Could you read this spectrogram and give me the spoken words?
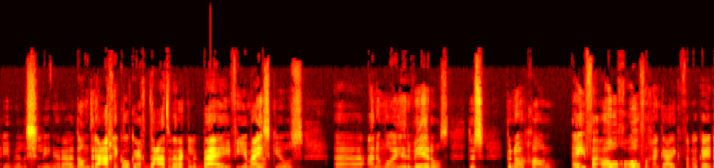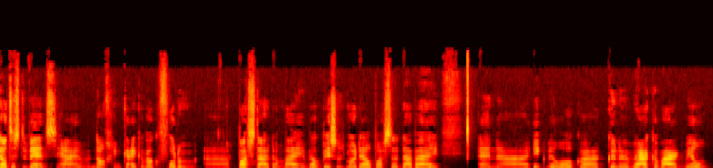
in willen slingeren, dan draag ik ook echt daadwerkelijk bij, via mijn ja. skills, aan een mooiere wereld. Dus ik ben ook gewoon even hoog over gaan kijken van oké, dat is de wens. Ja, en dan ging kijken welke vorm uh, past daar dan bij en welk businessmodel past er daarbij. En uh, ik wil ook uh, kunnen werken waar ik wil.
